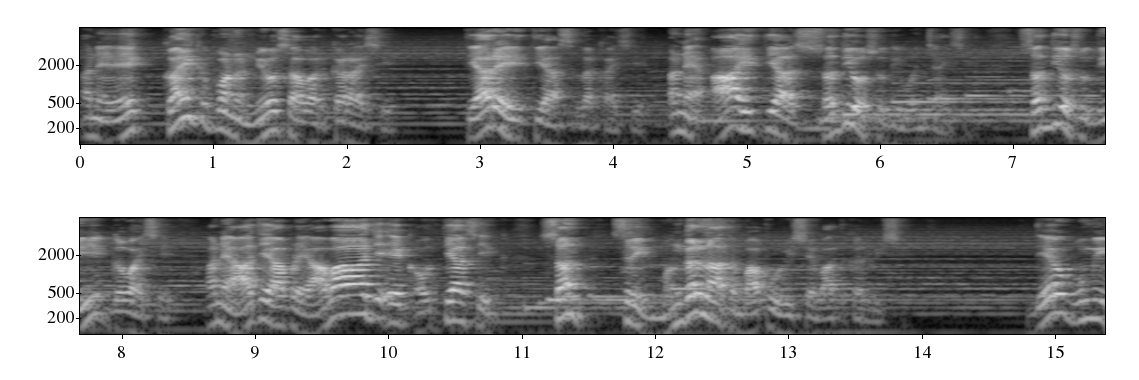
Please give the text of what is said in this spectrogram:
અને કંઈક પણ ન્યોસાવર કરાય છે, ત્યારે ઇતિહાસ લખાય છે અને આ ઇતિહાસ સદીઓ સુધી વંચાય છે, સદીઓ સુધી ગવાય છે. અને આજે આપણે આવા જ એક ઐતિહાસિક સંત શ્રી મંગલનાથ બાપુ વિશે વાત કરવી છે. દેવભૂમિ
